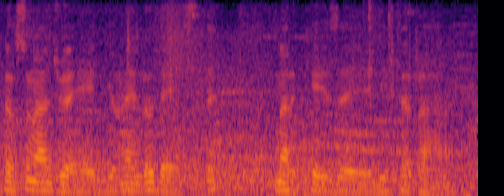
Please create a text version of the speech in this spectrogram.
personaggio è Lionello d'Este, marchese di Ferrara.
